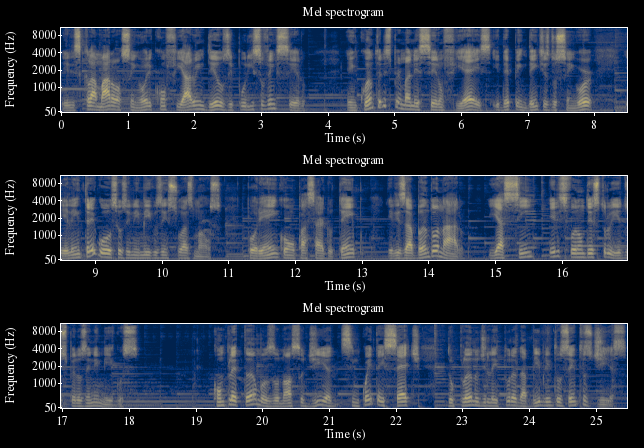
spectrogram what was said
Eles clamaram ao Senhor e confiaram em Deus e por isso venceram. Enquanto eles permaneceram fiéis e dependentes do Senhor, ele entregou seus inimigos em suas mãos. Porém, com o passar do tempo, eles abandonaram e assim eles foram destruídos pelos inimigos. Completamos o nosso dia 57 do plano de leitura da Bíblia em 200 dias.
